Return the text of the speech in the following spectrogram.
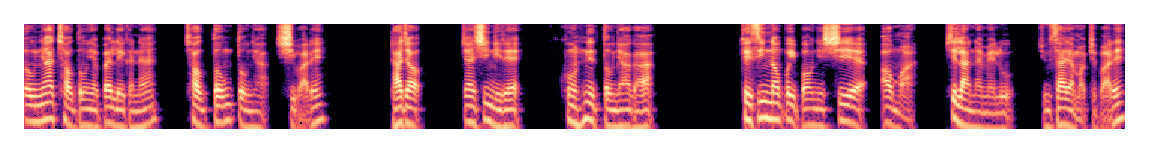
3963ရဲ့ပက်လေကနန်း6339ရှိပါတယ်။ဒါကြောင့်ကြန့်ရှိနေတဲ့ ခွန်နှစ်39ကထိပ်စီးနောက်ပိတ်ပေါင်ခြင်း8ရဲ့အောက်မှာဖြစ်လာနိုင်မယ်လို့ယူဆရမှာဖြစ်ပါတယ်။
